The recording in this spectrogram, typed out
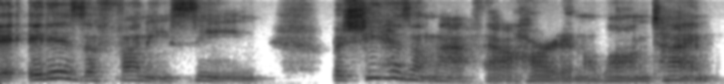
it it is a funny scene but she hasn't laughed that hard in a long time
